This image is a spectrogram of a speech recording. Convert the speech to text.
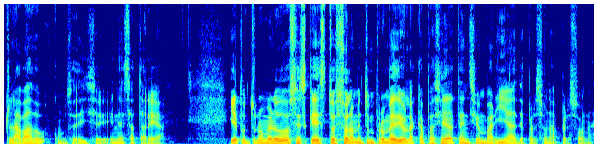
clavado, como se dice, en esa tarea. Y el punto número dos es que esto es solamente un promedio, la capacidad de atención varía de persona a persona.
